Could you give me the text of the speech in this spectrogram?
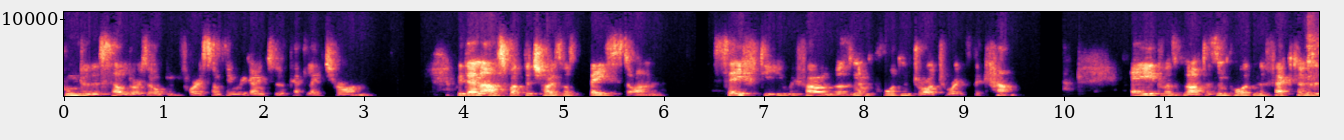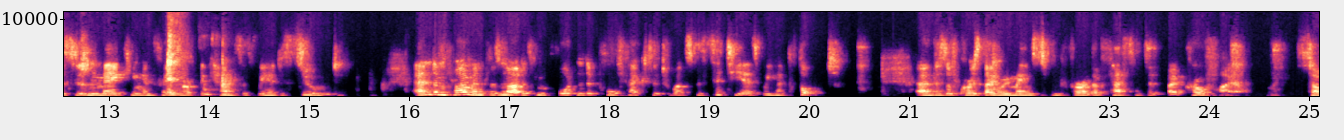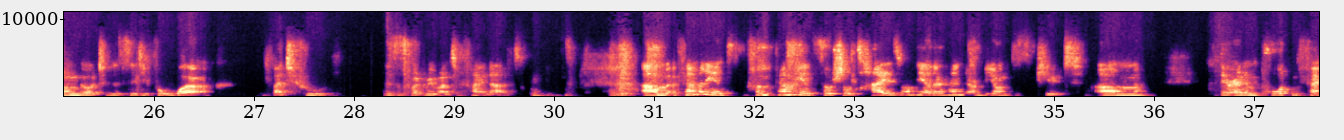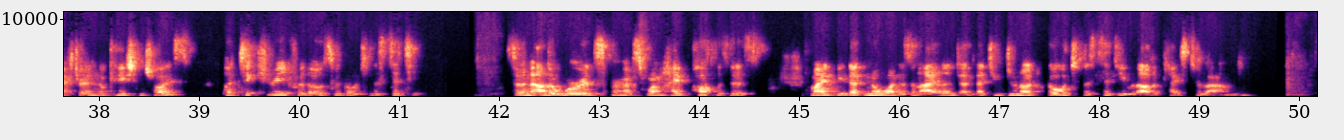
Whom do the cell doors open for is something we're going to look at later on. We then asked what the choice was based on. Safety, we found, was an important draw towards the camp. Aid was not as important a factor in decision-making in favor of the camps as we had assumed. And employment was not as important a pull factor towards the city as we had thought. And this, of course, then remains to be further faceted by profile. Some go to the city for work, but who? This is what we want to find out. Um, family and family and social ties, on the other hand, are beyond dispute. Um, they're an important factor in location choice, particularly for those who go to the city. So in other words, perhaps one hypothesis might be that no one is an island and that you do not go to the city without a place to land.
